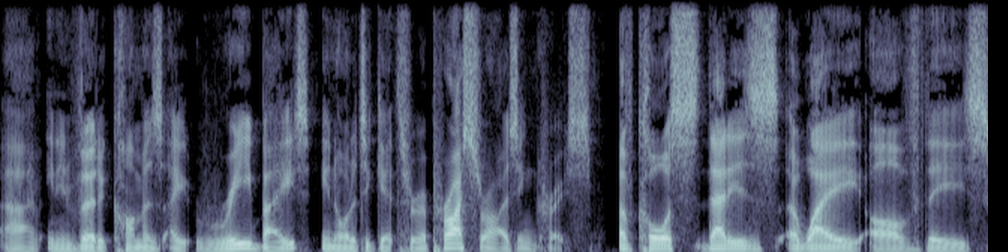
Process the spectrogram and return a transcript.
uh, in inverted commas, a rebate in order to get through a price rise increase. Of course, that is a way of these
